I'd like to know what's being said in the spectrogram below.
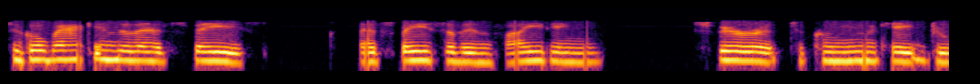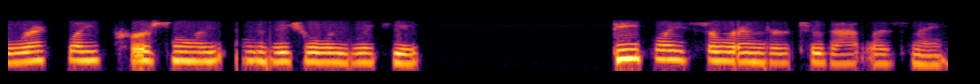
to go back into that space, that space of inviting Spirit to communicate directly, personally, individually with you. Deeply surrender to that listening.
